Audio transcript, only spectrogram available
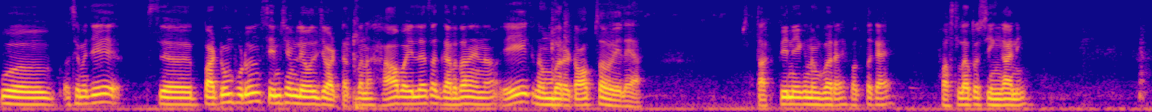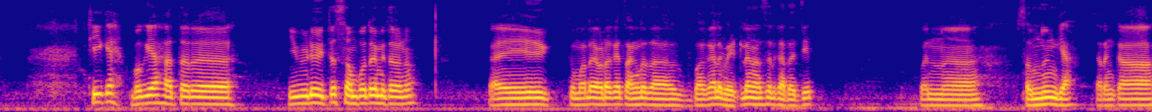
असे म्हणजे स- पाठून फुडून सेम सेम लेवलचे वाटतात. पण हा बैलाचा गर्दान आहे ना एक नंबर आहे टॉपचा बैल आहे हा. ताकदीने एक नंबर आहे फक्त काय? फसला तो शिंगानी. ठीक आहे बघूया. हा तर ही व्हिडिओ इथंच संपवतो आहे मित्रांनो. काय तुम्हाला एवढं काय चांगलं जा- बघायला भेटलं नसेल कदाचित पण समजून घ्या. कारण का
